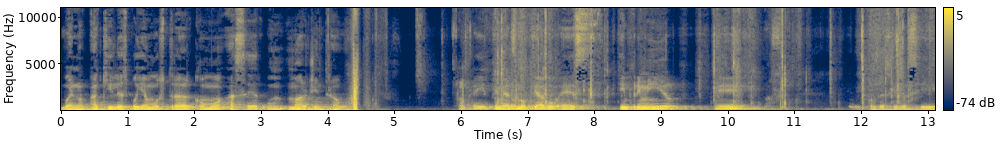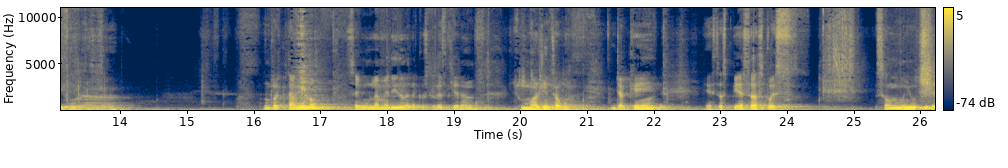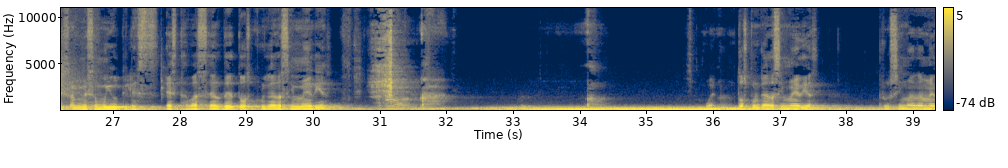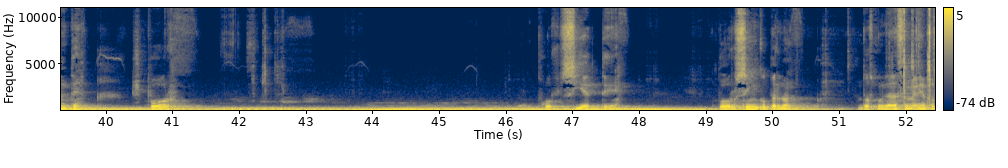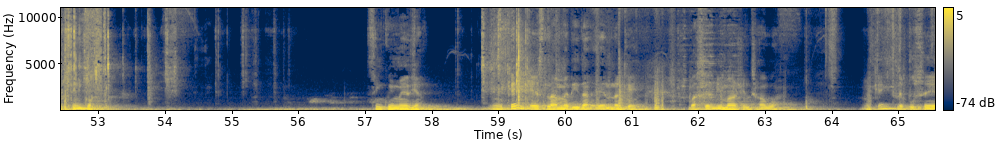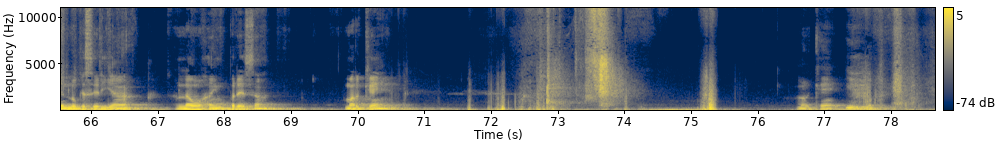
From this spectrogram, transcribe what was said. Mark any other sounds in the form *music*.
Bueno, aquí les voy a mostrar cómo hacer un margin travel. Ok, primero lo que hago es imprimir, eh, por decirlo así, una, un rectángulo según la medida de la que ustedes quieran su margin travel, ya que estas piezas pues son muy útiles, a mí me son muy útiles. Esta va a ser de 2 pulgadas y media. Bueno, 2 pulgadas y media aproximadamente por por 7 por 5, perdón. 2 pulgadas y media por 5. Cinco y media. Ok es la medida en la que va a ser mi margin travel ok le puse lo que sería la hoja impresa. Marqué. Marqué y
